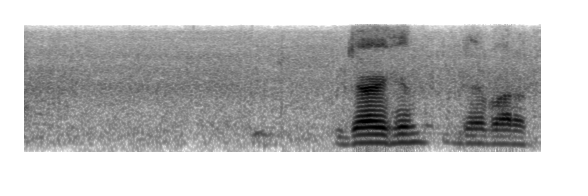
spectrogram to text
જય હિન્દ, જય ભારત.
